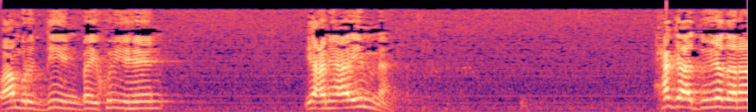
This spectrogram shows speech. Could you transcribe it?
oo amru ddiin bay ku yihiin. Yacni a'ima xagga adduunyadana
